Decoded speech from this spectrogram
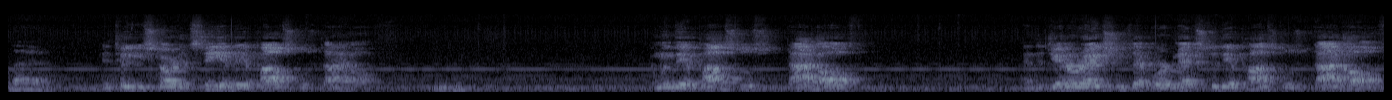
Amen. until you started seeing the apostles die off. Mm-hmm. And when the apostles died off, and the generations that were next to the apostles died off,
